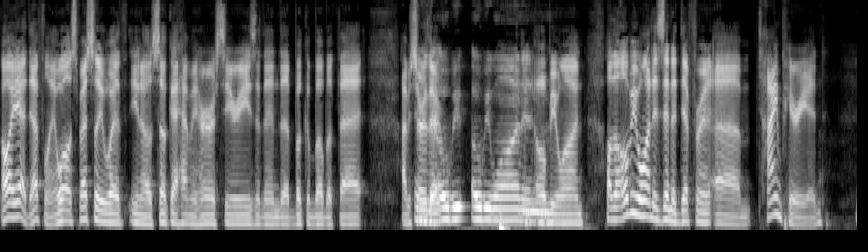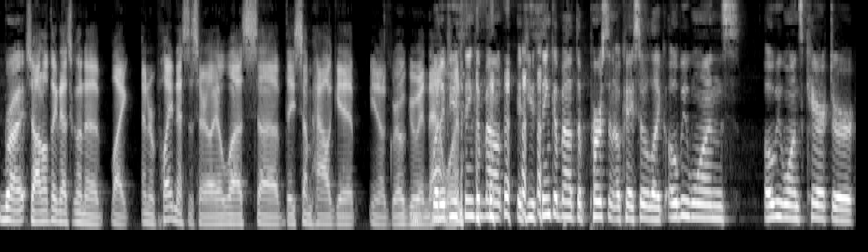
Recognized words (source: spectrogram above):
Oh yeah definitely. Well especially with you know Soka having her series and then the book of Boba Fett. I'm sure they're Obi Obi Wan and, and Obi Wan although Obi Wan is in a different um, time period. Right. So I don't think that's going to like interplay necessarily unless uh, they somehow get you know Grogu in that but if one. you think about if you think about the person okay so like Obi Wan's Obi Wan's character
